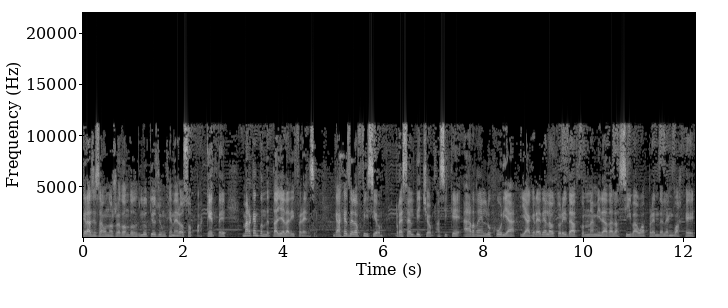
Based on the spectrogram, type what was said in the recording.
gracias a unos redondos glúteos y un generoso paquete, marcan con detalle la diferencia. Gajes del oficio, reza el dicho, así que arde en lujuria y agrede a la autoridad con una mirada lasciva o aprende el lenguaje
